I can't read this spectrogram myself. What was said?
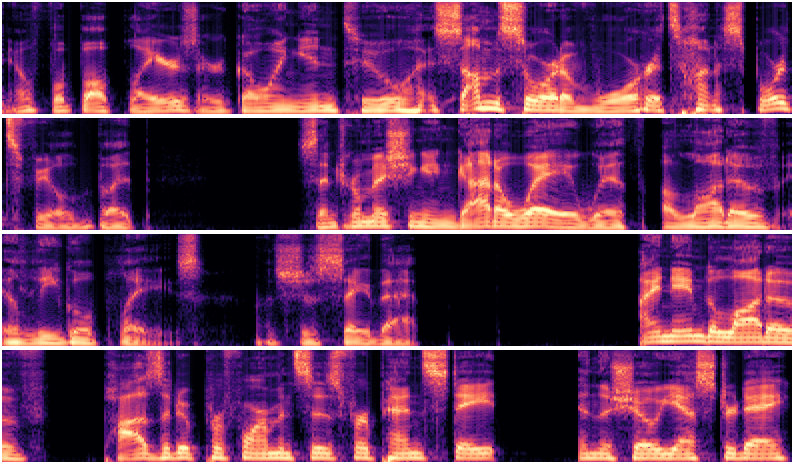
you know, football players are going into some sort of war. It's on a sports field, but Central Michigan got away with a lot of illegal plays. Let's just say that. I named a lot of positive performances for Penn State in the show yesterday,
